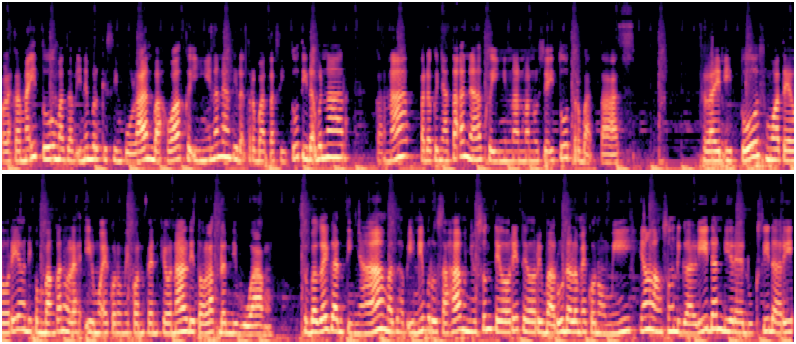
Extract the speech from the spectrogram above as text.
Oleh karena itu, mazhab ini berkesimpulan bahwa keinginan yang tidak terbatas itu tidak benar, karena pada kenyataannya keinginan manusia itu terbatas. Selain itu, semua teori yang dikembangkan oleh ilmu ekonomi konvensional ditolak dan dibuang. Sebagai gantinya, mazhab ini berusaha menyusun teori-teori baru dalam ekonomi yang langsung digali dan direduksi dari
